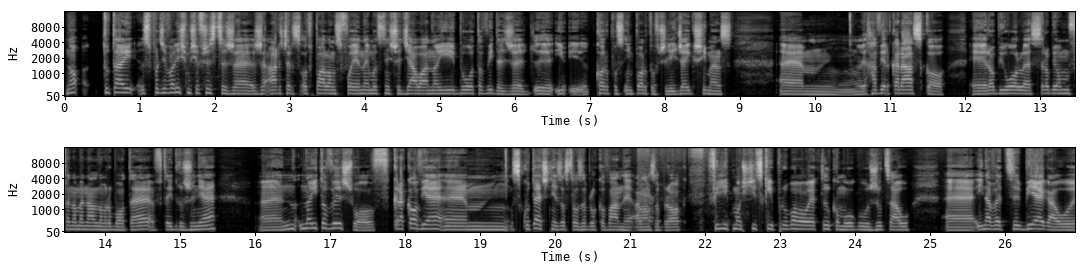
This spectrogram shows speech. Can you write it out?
No tutaj spodziewaliśmy się wszyscy, że, że Archers odpalą swoje najmocniejsze działa, no i było to widać, że korpus importów, czyli Jake Siemens, Javier Carrasco, y, Robbie Wallace robią fenomenalną robotę w tej drużynie. E, no, no i to wyszło. W Krakowie skutecznie został zablokowany Alonso Brock. Filip Mościcki próbował jak tylko mógł, rzucał e, i nawet biegał e,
